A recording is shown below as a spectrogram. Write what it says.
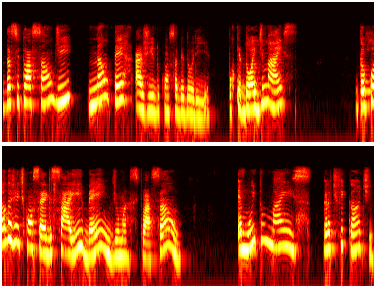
da situação de não ter agido com sabedoria, porque dói demais. Então, quando a gente consegue sair bem de uma situação, é muito mais gratificante.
